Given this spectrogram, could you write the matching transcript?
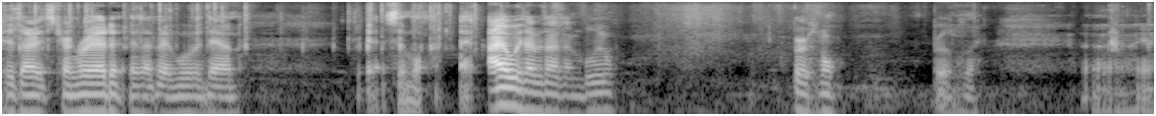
his eyes turn red, and if I move it down... Yeah, symbol. I, I always have his eyes on blue. Personal. Personally. Uh, yeah.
